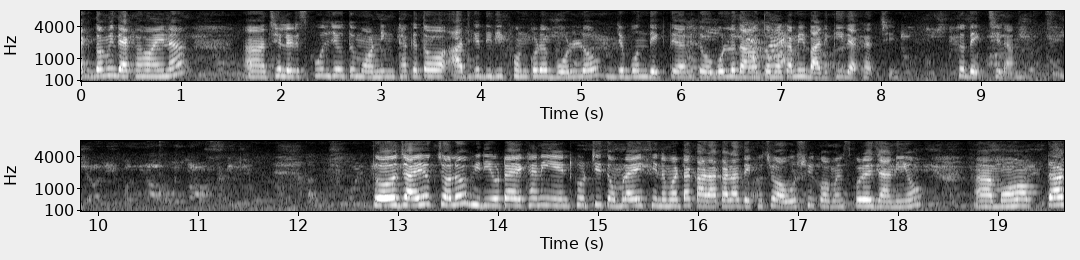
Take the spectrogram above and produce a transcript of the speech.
একদমই দেখা হয় না। ছেলের স্কুল যেহেতু মর্নিং থাকে তো আজকে দিদি ফোন করে বলল যে বোন দেখতে যাবি তো? ও বলল দাঁড়াও তোমাকে আমি বাড়িতেই দেখাচ্ছি। তো দেখছিলাম। তো যাই হোক চলো ভিডিওটা এখানেই এন্ড করছি। তোমরা এই সিনেমাটা কারা কারা দেখেছ অবশ্যই কমেন্টস করে জানিও। আহ, মহাবতার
